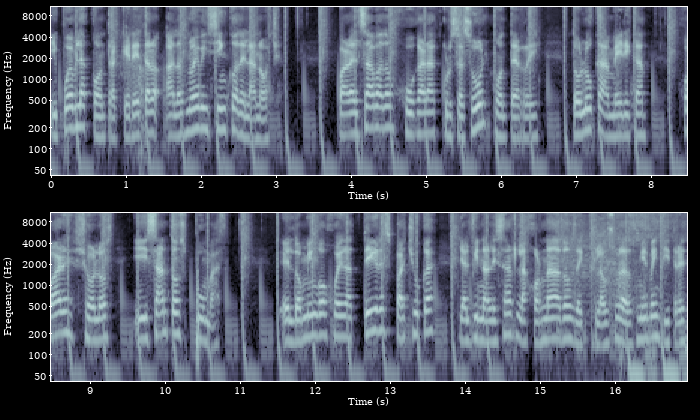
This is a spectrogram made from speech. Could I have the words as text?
y Puebla contra Querétaro a las 9 y 5 de la noche. Para el sábado jugará Cruz Azul, Monterrey, Toluca América, Juárez Cholos y Santos Pumas. El domingo juega Tigres Pachuca y al finalizar la jornada 2 de clausura 2023,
